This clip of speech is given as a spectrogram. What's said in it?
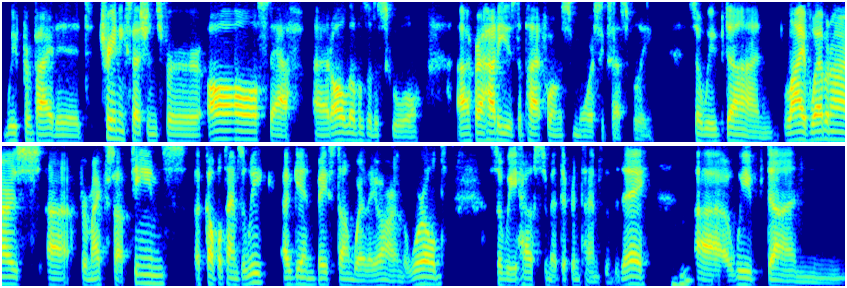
we've provided training sessions for all staff at all levels of the school uh, for how to use the platforms more successfully. So we've done live webinars uh, for Microsoft Teams a couple times a week, again based on where they are in the world. So we host them at different times of the day. Mm-hmm. Uh, we've done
